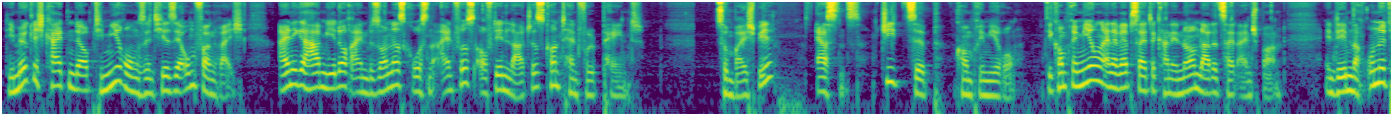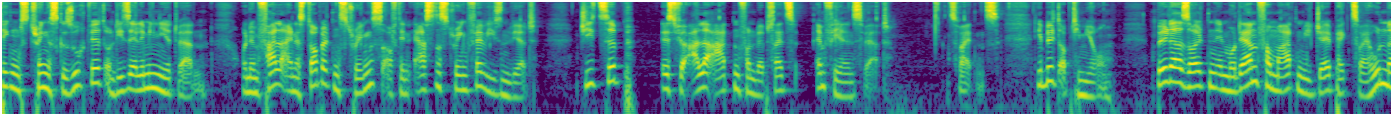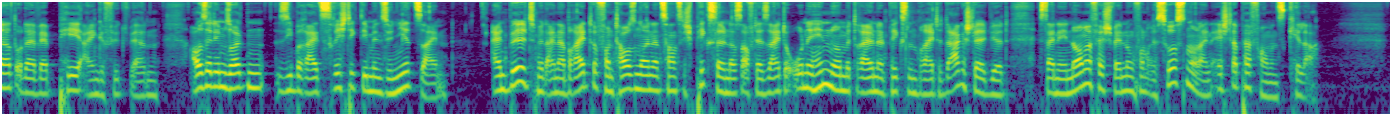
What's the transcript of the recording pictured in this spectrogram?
Die Möglichkeiten der Optimierung sind hier sehr umfangreich. Einige haben jedoch einen besonders großen Einfluss auf den Largest Contentful Paint. Zum Beispiel erstens gzip-Komprimierung. Die Komprimierung einer Webseite kann enorm Ladezeit einsparen, indem nach unnötigen Strings gesucht wird und diese eliminiert werden und im Fall eines doppelten Strings auf den ersten String verwiesen wird. gzip ist für alle Arten von Websites empfehlenswert. Zweitens, die Bildoptimierung. Bilder sollten in modernen Formaten wie JPEG 200 oder WebP eingefügt werden. Außerdem sollten sie bereits richtig dimensioniert sein. Ein Bild mit einer Breite von 1920 Pixeln, das auf der Seite ohnehin nur mit 300 Pixeln Breite dargestellt wird, ist eine enorme Verschwendung von Ressourcen und ein echter Performance-Killer.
